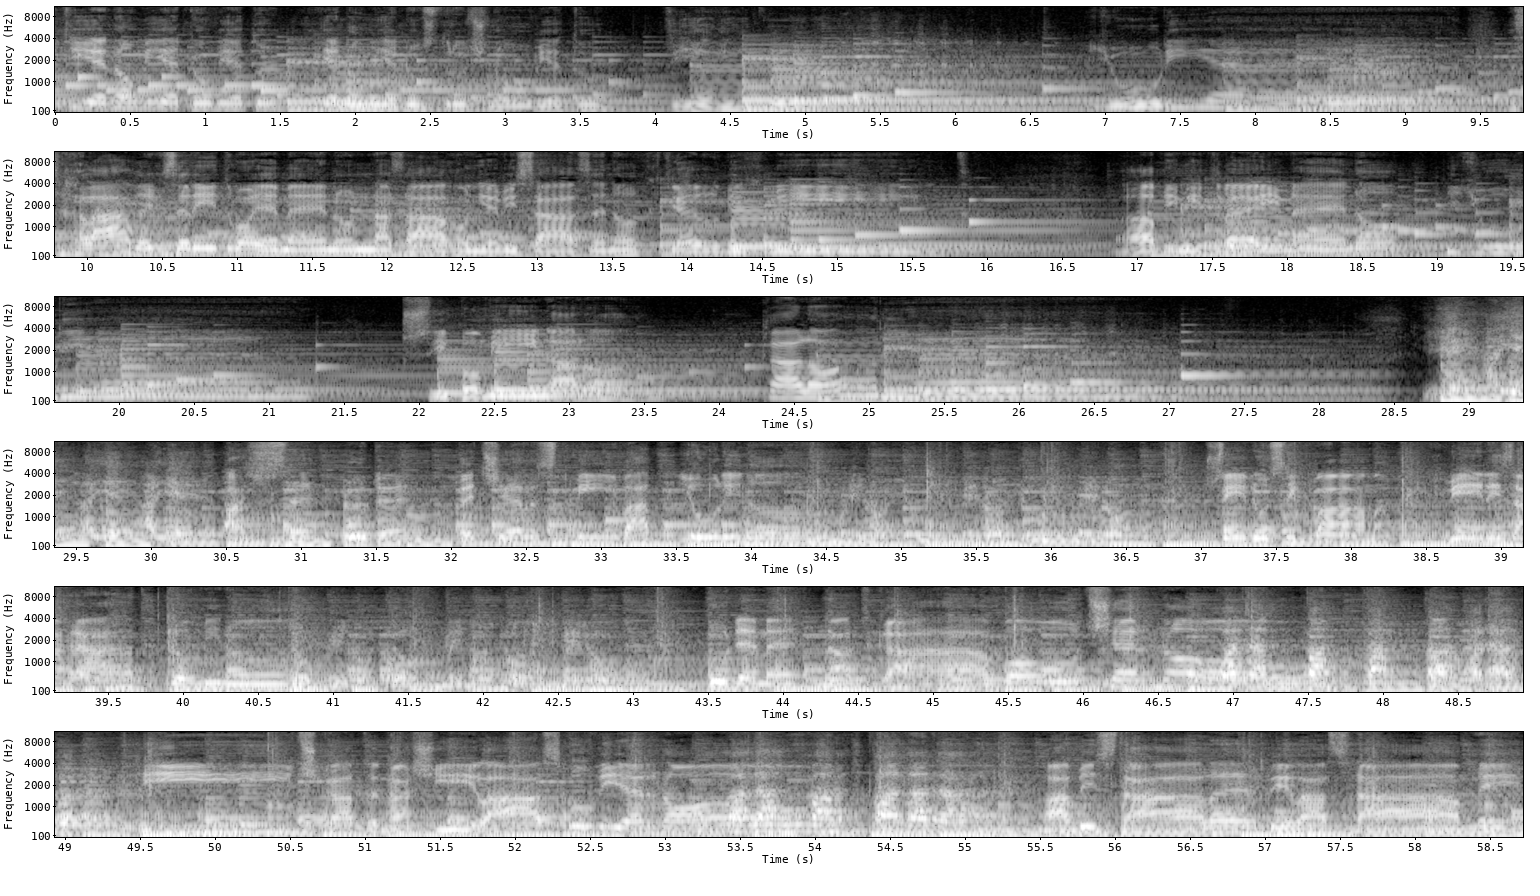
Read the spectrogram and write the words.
použít jenom jednu větu, jenom jednu stručnou větu v jelíku. Julie, z hlávek zelí tvoje jméno na záhoně vysázeno, chtěl bych mít, aby mi tvé jméno Julie připomínalo kalorie. Je a je až se bude večer stmívat Julino. Julino, Julino, Julino. Přijdu si k vám chvíli zahrát domino. Domino, domino, domino. Budeme nad kávou černou. Hýčkat naší lásku věrnou. Aby stále byla s námi.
